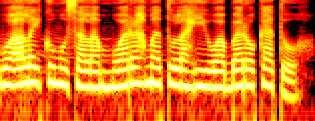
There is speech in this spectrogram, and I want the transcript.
Waalaikumsalam warahmatullahi wabarakatuh.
